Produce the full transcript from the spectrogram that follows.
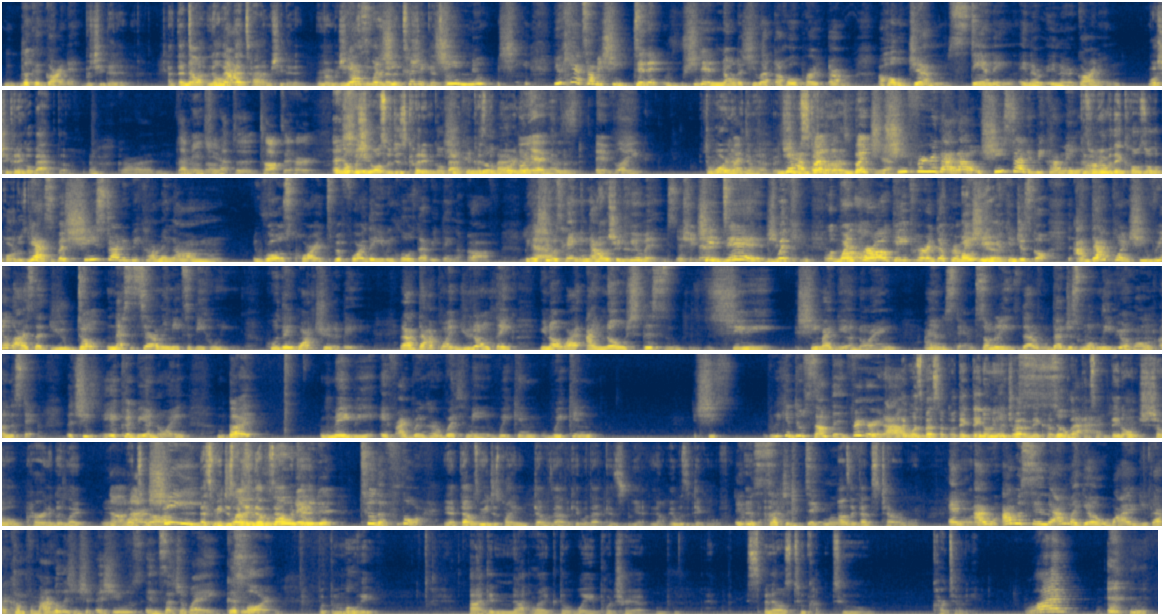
look at garnet But she didn't. At that No, time, no, not- at that time she didn't. Remember, she yes but that she she couldn't she up. knew she you can't tell me she didn't she didn't know that she left a whole per uh, a whole gem standing in her in her garden Well, she couldn't go back though. oh god that means know. she'd have to talk to her. No, but she also just couldn't go back couldn't because go the back. war and Oh yeah, because happened. if like The war and everything happened. Yeah, stuck but but Yeah. she figured that out. She started becoming. Because Um, remember they closed all the portals. to yes, Earth. but she started becoming um rose quartz before they even closed everything off because she was hanging out No, with the didn't. humans. yeah, she did. She did She- with with when Pearl. Pearl gave her the permission. Oh, yeah. You can just go. At that point, she realized that you don't necessarily need to be who who they want you to be. And at that point, you don't think, you know what? I know this. She she might be annoying. I understand. Somebody that that just won't leave you alone. Understand that she it could be annoying, but maybe if I bring her with me, we can we can. She's we can do something. Figure it out. it was messed up though. They, they don't even It try to make her so look like bad. it's. A, they don't show her in a good light. no, not What's at wrong? all. She That's me just was playing devil's advocate. to the floor. Yeah, that was me just playing devil's advocate with that because yeah, no, it was a dick move. It was And I- such a dick move. I was like, that's terrible. and oh, I. I was sitting there. I'm like, yo, why do you got to come for my relationship issues in such a way? Good lord. With the movie, I did not like the way portray Spinel's too too cartoony. What?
